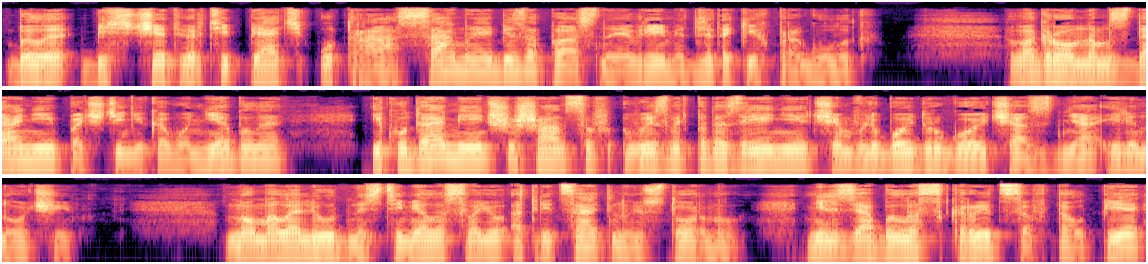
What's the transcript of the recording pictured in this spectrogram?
Было без четверти пять утра, самое безопасное время для таких прогулок. В огромном здании почти никого не было, и куда меньше шансов вызвать подозрение, чем в любой другой час дня или ночи. Но малолюдность имела свою отрицательную сторону, Нельзя было скрыться в толпе,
